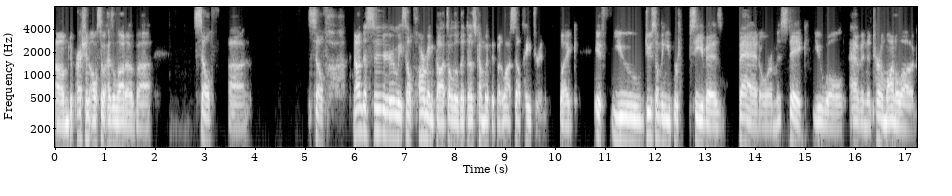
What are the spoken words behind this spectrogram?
Um, depression also has a lot of uh, self uh, self not necessarily self harming thoughts, although that does come with it, but a lot of self hatred. Like if you do something you perceive as bad or a mistake, you will have an internal monologue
